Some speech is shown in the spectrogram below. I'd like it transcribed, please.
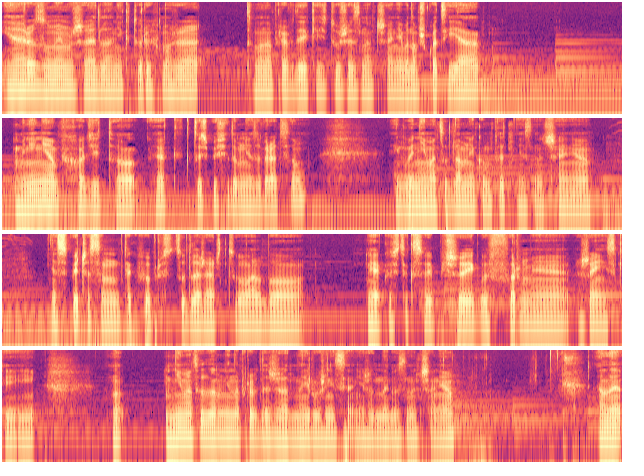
ja rozumiem, że dla niektórych może to ma naprawdę jakieś duże znaczenie, bo na przykład ja mnie nie obchodzi to, jak ktoś by się do mnie zwracał. Jakby nie ma to dla mnie kompletnie znaczenia. Ja sobie czasem tak po prostu dla żartu albo jakoś tak sobie piszę jakby w formie żeńskiej i no, nie ma to dla mnie naprawdę żadnej różnicy ani żadnego znaczenia. Ale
